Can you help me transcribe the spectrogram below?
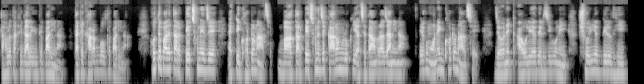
তাহলে তাকে গালি দিতে পারি না, তাকে খারাপ বলতে পারি না। হতে পারে তার পেছনে যে একটি ঘটনা আছে বা তার পেছনে যে কারণ লুকিয়ে আছে তা আমরা জানি না। এরকম অনেক ঘটনা আছে যে অনেক আউলিয়াদের জীবনেই শরীয়ত বিরোধী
